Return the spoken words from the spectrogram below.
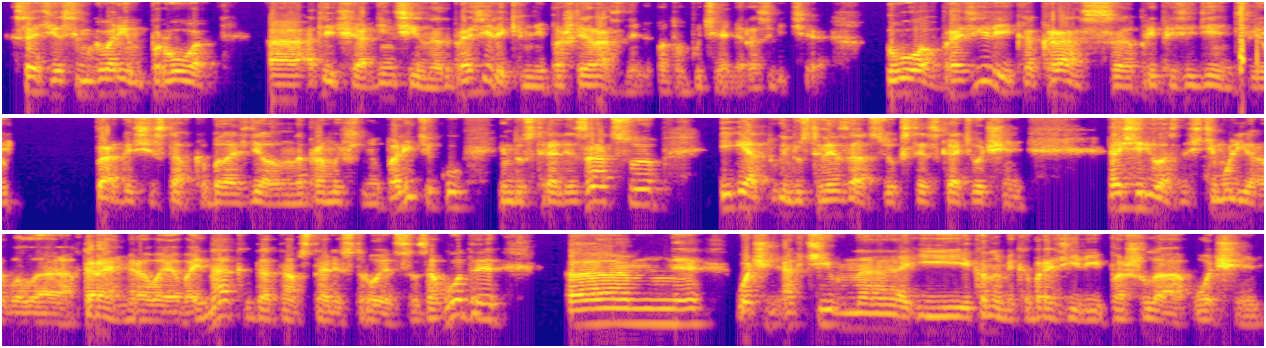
кстати, если мы говорим про отличие Аргентины от Бразилии, какими они пошли разными потом путями развития, то в Бразилии как раз при президенте Варгасе ставка была сделана на промышленную политику, индустриализацию, и эту индустриализацию, кстати сказать, очень серьезно стимулировала Вторая мировая война, когда там стали строиться заводы, эм, очень активно, и экономика Бразилии пошла очень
